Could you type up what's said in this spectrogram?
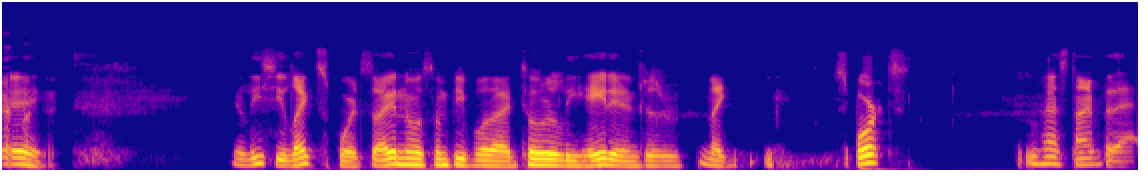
hey, at least you liked sports. I know some people that totally hate it and just like sports. Who has time for that?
